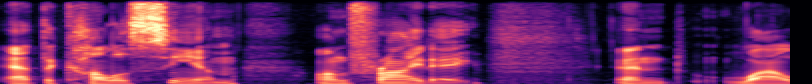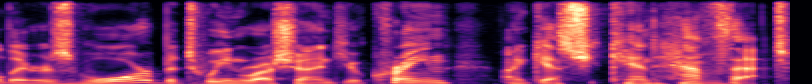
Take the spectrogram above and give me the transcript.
at the Colosseum on Friday. And while there's war between Russia and Ukraine, I guess you can't have that.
